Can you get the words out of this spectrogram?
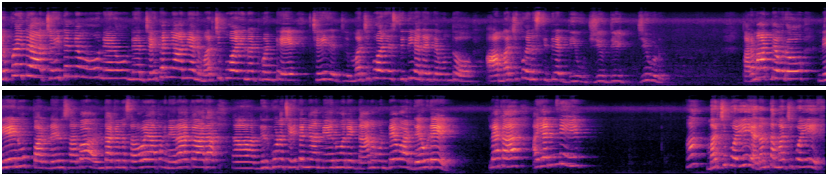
ఎప్పుడైతే ఆ చైతన్యము నేను నేను చైతన్యాన్ని అని మర్చిపోయినటువంటి చై మర్చిపోయే స్థితి ఏదైతే ఉందో ఆ మర్చిపోయిన స్థితే దీవు జీ దీ- జీవుడు. పరమాత్మ ఎవరు? నేను ప నేను సర్వ ఇందాకన్నా సర్వవ్యాపక నిరాకార నిర్గుణ చైతన్యాన్ని నేను అనే జ్ఞానం ఉంటే వాడు దేవుడే. లేక అవన్నీ మర్చిపోయి అదంతా మర్చిపోయి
